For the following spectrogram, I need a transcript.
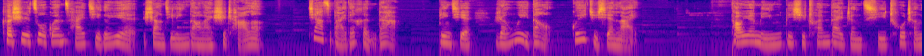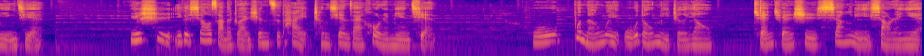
可是做官才几个月，上级领导来视察了，架子摆得很大。并且人未到，规矩先来。陶渊明必须穿戴整齐出城迎接，于是，一个潇洒的转身姿态呈现在后人面前。吾不能为五斗米折腰，全全是乡里小人也。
